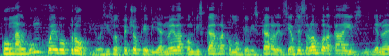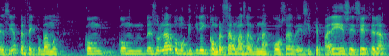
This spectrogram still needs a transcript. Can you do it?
con algún juego propio. Es decir, sospecho que Villanueva con Vizcarra, como que Vizcarra le decía, ustedes se van por acá, y Villanueva decía, perfecto, vamos, con, con el solar como que tiene que conversar más algunas cosas, de decir te parece, etcétera,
